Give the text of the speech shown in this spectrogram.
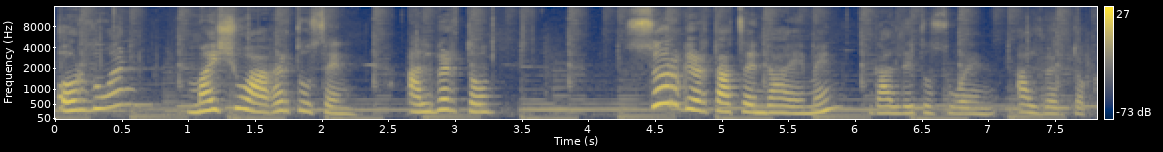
Orduan, maisua agertu zen, Alberto, zer gertatzen da hemen? galdetu zuen Albertok.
